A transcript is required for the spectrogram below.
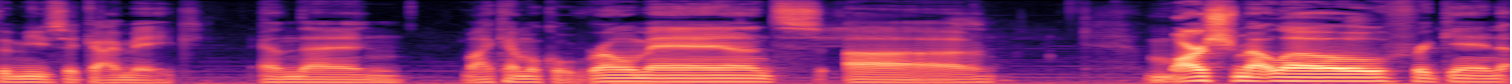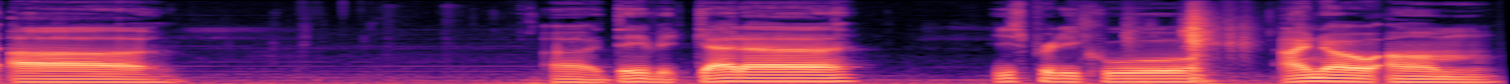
the music I make. And then My Chemical Romance, uh, Marshmello, freaking uh, David Guetta. He's pretty cool. I know um,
